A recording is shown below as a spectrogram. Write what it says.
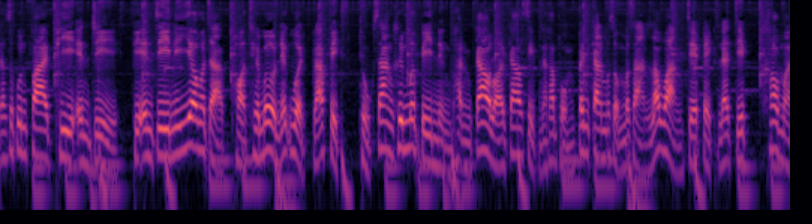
นามสกุลไฟล์ PNG PNG นี้ย่อมาจาก Portable Network Graphics ถูกสร้างขึ้นเมื่อปี 1990 นะครับผม เป็นการผสมผสานระหว่าง JPEG และ GIF เข้ามา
